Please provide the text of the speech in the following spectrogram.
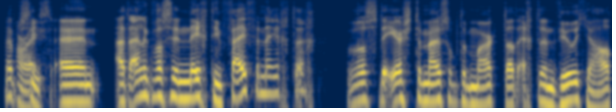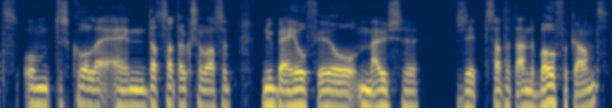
Ja, precies. En uiteindelijk was in 1995 was de eerste muis op de markt dat echt een wieltje had om te scrollen. En dat zat ook zoals het nu bij heel veel muizen zit, zat het aan de bovenkant.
